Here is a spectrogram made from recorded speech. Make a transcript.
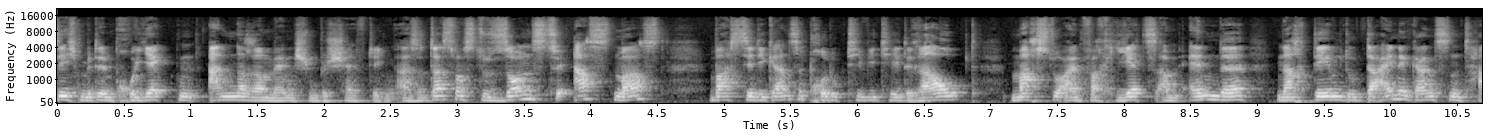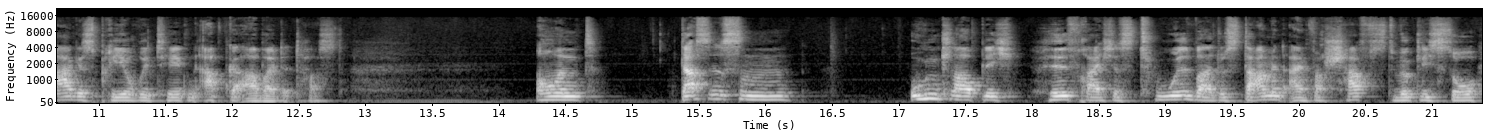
dich mit den Projekten anderer Menschen beschäftigen. Also das, was du sonst zuerst machst, was dir die ganze Produktivität raubt, machst du einfach jetzt am Ende, nachdem du deine ganzen Tagesprioritäten abgearbeitet hast. Und das ist ein unglaublich hilfreiches Tool, weil du es damit einfach schaffst, wirklich so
